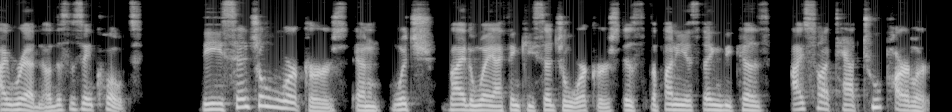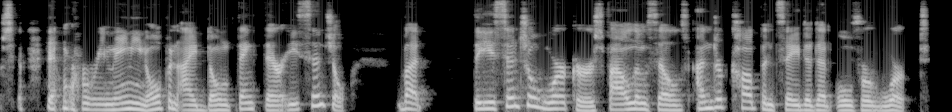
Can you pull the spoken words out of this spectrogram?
I read. Now, this is in quotes the essential workers, and which, by the way, I think essential workers is the funniest thing because I saw tattoo parlors that were remaining open. I don't think they're essential, but the essential workers found themselves undercompensated and overworked.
